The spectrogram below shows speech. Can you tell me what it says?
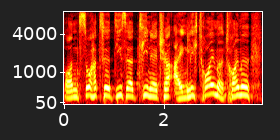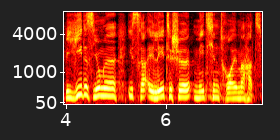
Und so hatte dieser Teenager eigentlich Träume, Träume, wie jedes junge israelitische Mädchen Träume hat.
